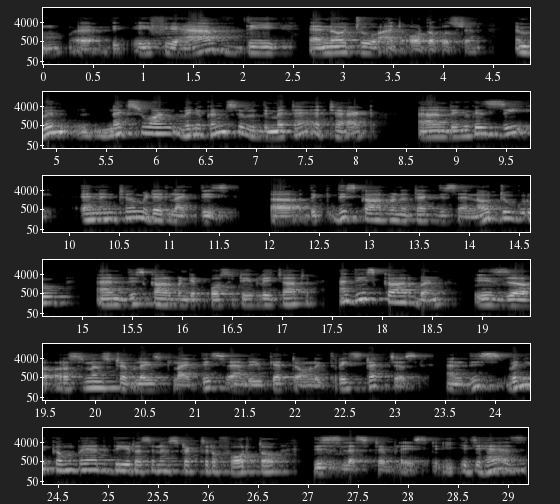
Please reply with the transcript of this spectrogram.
the, if you have the NO2 at ortho position. And when next one, when you consider the meta attack, and you can see an intermediate like this, uh, the, this carbon attack this NO2 group, and this carbon get positively charged, and this carbon is uh, resonance stabilized like this, and you get only three structures. And this when you compare the resonance structure of ortho this is less stabilized. It has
